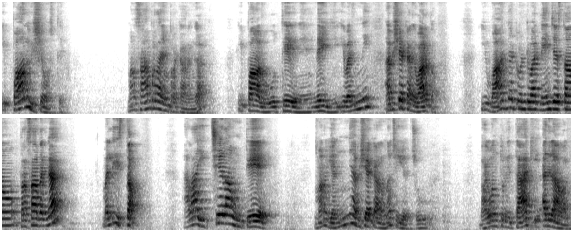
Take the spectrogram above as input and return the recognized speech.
ఈ పాలు విషయం వస్తే మన సాంప్రదాయం ప్రకారంగా ఈ పాలు తేనె నెయ్యి ఇవన్నీ అభిషేకానికి వాడతాం. ఈ వాడినటువంటి వాటిని ఏం చేస్తాం? ప్రసాదంగా మళ్ళీ ఇస్తాం. అలా ఇచ్చేలా ఉంటే మనం ఎన్ని అభిషేకాలన్నా చేయొచ్చు. భగవంతుడికి తాకి అది రావాలి.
